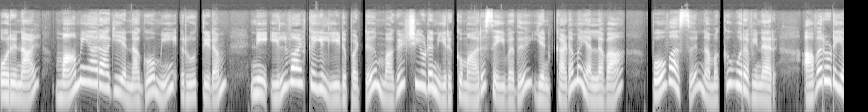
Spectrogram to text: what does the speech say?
ஒரு நாள் மாமியாராகிய நகோமி ரூத்திடம் நீ இல்வாழ்க்கையில் ஈடுபட்டு மகிழ்ச்சியுடன் இருக்குமாறு செய்வது என் கடமை அல்லவா? போவாசு நமக்கு உறவினர். அவருடைய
